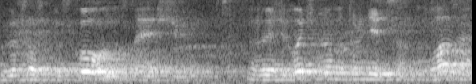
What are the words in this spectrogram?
богословскую школу настоящую, нужно очень много трудиться. Но главное,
